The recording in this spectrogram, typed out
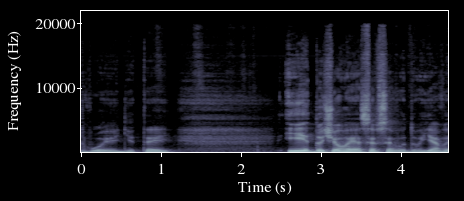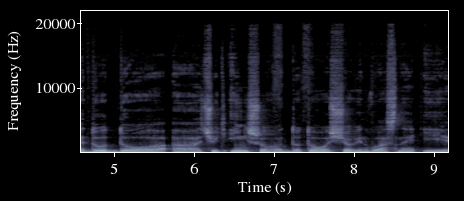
двоє дітей. І до чого я це все веду? Я веду до а, чуть іншого, до того, що він, власне, і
